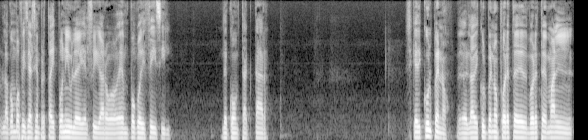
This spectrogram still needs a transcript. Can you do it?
La combo oficial siempre está disponible y el Fígaro es un poco difícil de contactar. Así que discúlpenos, de verdad, discúlpenos por este, por este mal.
